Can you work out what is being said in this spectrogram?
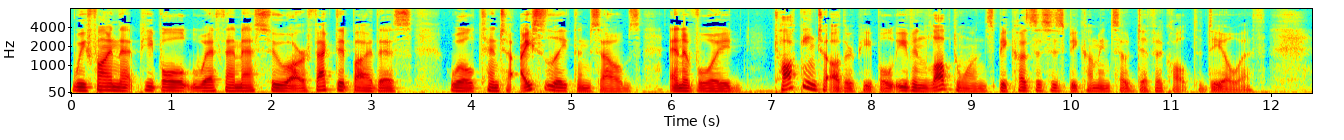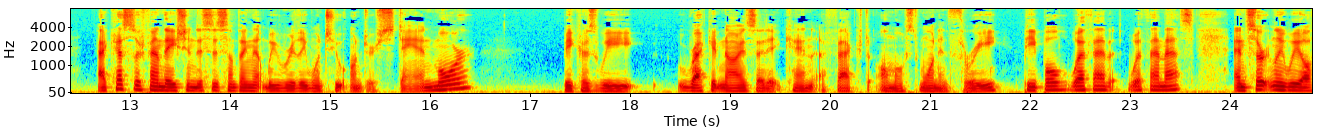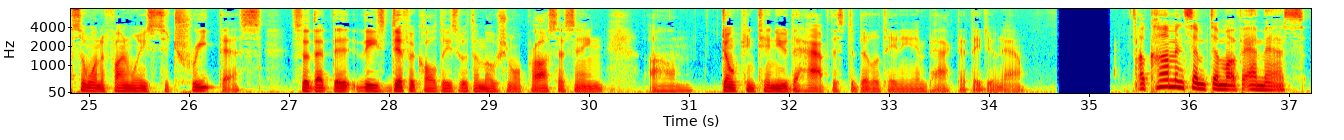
we find that people with MS who are affected by this will tend to isolate themselves and avoid talking to other people, even loved ones, because this is becoming so difficult to deal with. At Kessler Foundation, this is something that we really want to understand more because we recognize that it can affect almost one in three people with with MS, and certainly we also want to find ways to treat this so that the, these difficulties with emotional processing um, don't continue to have this debilitating impact that they do now. A common symptom of MS,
